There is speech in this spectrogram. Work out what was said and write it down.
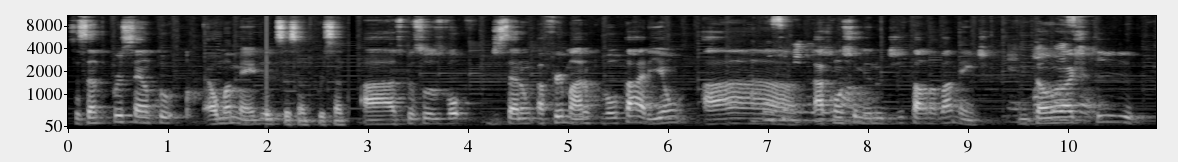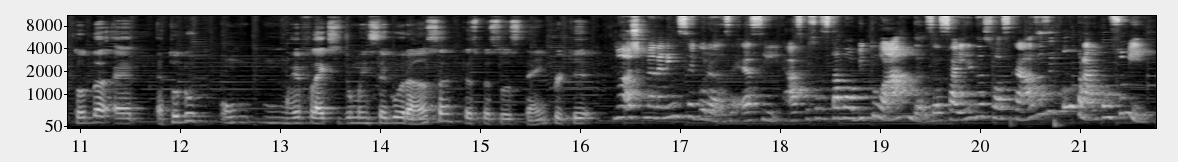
60% é uma média de 60%. As pessoas disseram, afirmaram que voltariam a, A consumir no a digital. consumir no digital novamente. É Então eu acho que toda é, é tudo um, um reflexo de uma insegurança que as pessoas têm, porque Não, acho que não é nem insegurança. É assim, as pessoas estavam habituadas a sair das suas casas e comprar e consumir.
